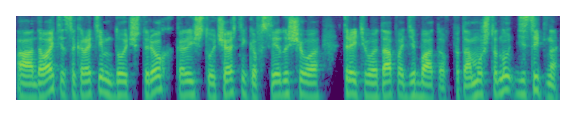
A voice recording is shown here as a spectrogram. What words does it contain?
а, давайте сократим до четырех количество участников следующего третьего этапа дебатов, потому что, ну, действительно,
